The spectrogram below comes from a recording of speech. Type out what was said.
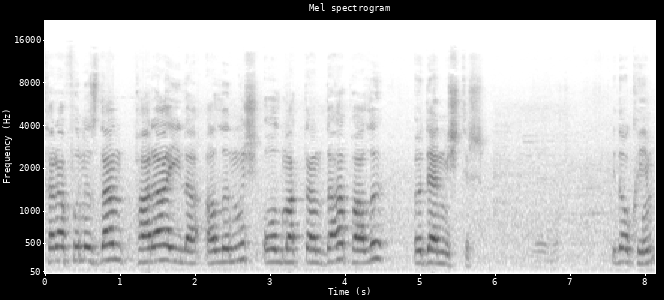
tarafınızdan parayla alınmış olmaktan daha pahalı ödenmiştir. Bir de okuyayım.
